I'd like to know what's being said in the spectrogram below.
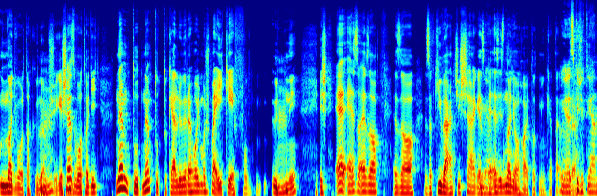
nagy volt a különbség. Mm. És ez mm. volt, hogy így nem, tud, nem tudtuk előre, hogy most melyik év fog ütni, mm. és e, ez a, ez a, ez a, ez a kíváncsiság, ez, ez, ez nagyon hajtott minket előre. Igen, ez kicsit ilyen,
